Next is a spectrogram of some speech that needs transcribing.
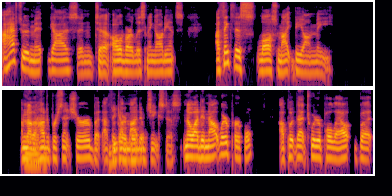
I have to admit, guys, and to all of our listening audience, I think this loss might be on me. I'm not hundred percent sure, but I think I might have jinxed us. No, I did not wear purple. I put that Twitter poll out, but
